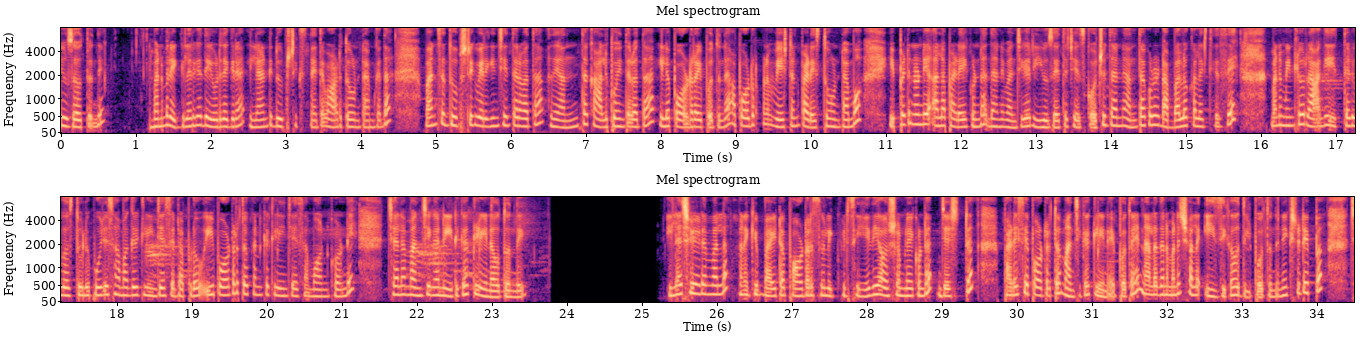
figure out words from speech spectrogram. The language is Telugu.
యూజ్ అవుతుంది. మనం రెగ్యులర్గా దేవుడి దగ్గర ఇలాంటి ధూప్ స్టిక్స్ని అయితే వాడుతూ ఉంటాం కదా. వన్స్ ధూప్ స్టిక్ వెలిగించిన తర్వాత అది అంతా కాలిపోయిన తర్వాత ఇలా పౌడర్ అయిపోతుంది. ఆ పౌడర్ మనం వేస్ట్ అని పడేస్తూ ఉంటాము. ఇప్పటి నుండి అలా పడేయకుండా దాన్ని మంచిగా రీయూజ్ అయితే చేసుకోవచ్చు. దాన్ని అంతా కూడా డబ్బాలో కలెక్ట్ చేసి మనం ఇంట్లో రాగి ఇత్తడి వస్తువులు పూజ సామాగ్రి క్లీన్ చేసేటప్పుడు ఈ పౌడర్తో కనుక క్లీన్ చేసాము అనుకోండి చాలా మంచిగా నీట్గా క్లీన్ అవుతుంది. ఇలా చేయడం వల్ల మనకి బయట పౌడర్స్ లిక్విడ్స్ ఏది అవసరం లేకుండా జస్ట్ పడేసే పౌడర్తో మంచిగా క్లీన్ అయిపోతాయి. నల్లదనం అనేది చాలా ఈజీగా వదిలిపోతుంది. నెక్స్ట్ టిప్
